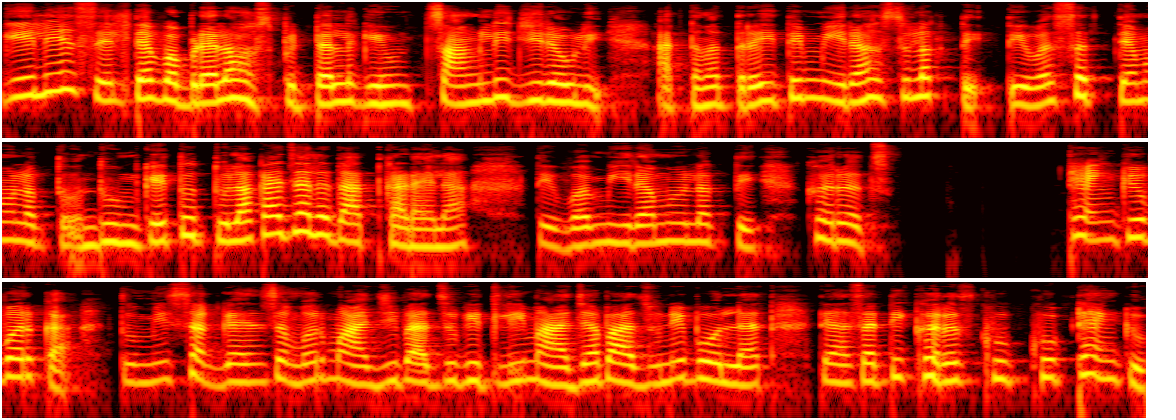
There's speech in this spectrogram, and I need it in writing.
गेली असेल त्या बबड्याला हॉस्पिटलला घेऊन. चांगली जिरवली. आता मात्र इथे मीरा हसू लागते. तेव्हा सत्य म्हणू लागतो धुमकेतू तुला काय झालं दात काढायला? तेव्हा मीरा म्हणू लागते खरंच थँक्यू बरं का. तुम्ही सगळ्यांसमोर माझी बाजू घेतली माझ्या बाजूने बोललात त्यासाठी खरंच खूप खूप थँक्यू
